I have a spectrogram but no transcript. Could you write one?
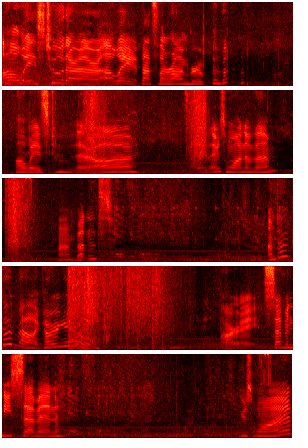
Always two there are. Oh wait, that's the wrong group. Always two there are. Okay, there's one of them. Um, buttons. I'm doing good, Malik. How are you? Alright, 77. Here's one.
